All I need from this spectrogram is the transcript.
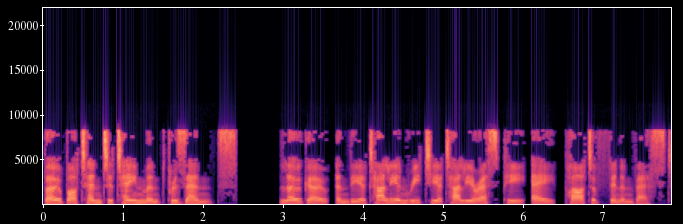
Bohbot Entertainment Presents logo, and the Italian Rete Italia S.p.A., part of Fininvest.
